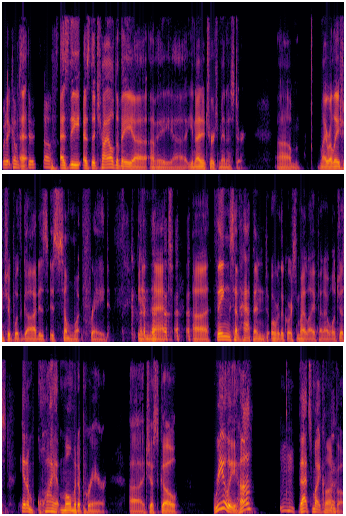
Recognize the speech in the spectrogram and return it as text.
when it comes Uh, to doing stuff. as the as the child of a uh, of a uh, United Church minister, um, my relationship with God is is somewhat frayed in that uh, things have happened over the course of my life, and I will just in a quiet moment of prayer, uh, just go, really, huh? Mhm. That's my convo.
